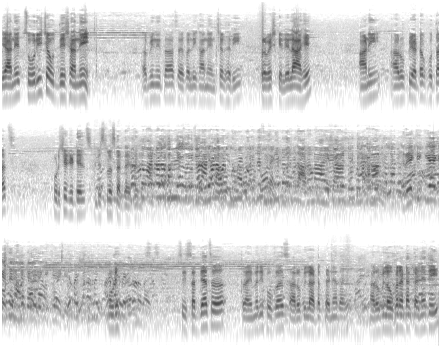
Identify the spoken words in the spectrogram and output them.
याने चोरीच्या उद्देशाने अभिनेता सैफ अली खान यांच्या घरी प्रवेश केलेला आहे आणि आरोपी अटक होताच. पुढचे डिटेल्स डिस्क्लोज करता येतील. रेकी किया है क्या सर इससे पहले रेकी किया है क्या पुढे सध्याचं प्रायमरी फोकस आरोपीला अटक करण्यात आहे. आरोपी लवकर अटक करण्यात येईल.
